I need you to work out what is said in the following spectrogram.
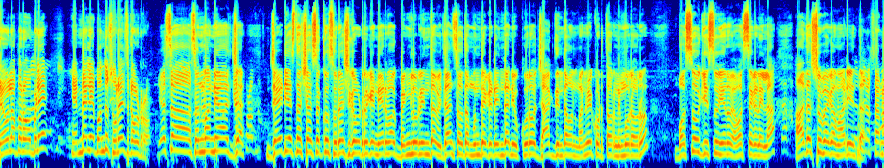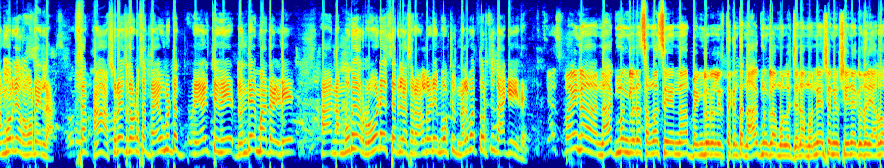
ಡೆವಲಪರ್ ಹೋಬಳಿ ಎಂ ಎಲ್ ಎ ಬಂದು ಸುರೇಶ್ ಗೌಡ್ರು. ಎಸ್ ಸನ್ಮಾನ್ಯ ಜೆ ಡಿ ಎಸ್ನ ಶಾಸಕರು ಸುರೇಶ್ ಗೌಡ್ರಿಗೆ ನೇರವಾಗಿ ಬೆಂಗಳೂರಿಂದ ವಿಧಾನಸೌಧ ಮುಂದೆಗಡೆಯಿಂದ ನೀವು ಕೂರೋ ಜಾಗದಿಂದ ಒಂದು ಮನವಿ ಕೊಡ್ತಾವ್ರು ನಿಮ್ಮೂರವರು. ಬಸ್ಸು ಗಿಸ್ಸು ಏನು ವ್ಯವಸ್ಥೆಗಳಿಲ್ಲ. ಆದಷ್ಟು ಬೇಗ ಮಾಡಿ ಅಂತ. ಸರ್ ನಮ್ಮೂರಿಗೆ ರೋಡ್ ಇಲ್ಲ. ಸರ್, ಹಾಂ, ಸುರೇಶ್ ಗೌಡ ಸರ್, ದಯವಿಟ್ಟು ಹೇಳ್ತೀವಿ ದೊಂದೇ ಮಾದಳ್ಳಿ ನಮ್ಮೂರಿಗೆ ರೋಡೇ ಸರಿಯಿಲ್ಲ ಸರ್. ಆಲ್ರೆಡಿ ಮೋಸ್ಟ್ಲಿ ನಲ್ವತ್ತು ವರ್ಷದಿಂದ ಹಾಗೆ ಇದೆ. ಫೈನ್ ನಾಗಮಂಗ್ಲದ ಸಮಸ್ಯೆಯನ್ನ ಬೆಂಗಳೂರಲ್ಲಿ ಇರ್ತಕ್ಕಂಥ ನಾಗಮಂಗ್ಲ ಮೂಲ ಜನ. ಮೊನ್ನೆ ಅಷ್ಟೇ ನೀವು ಶ್ರೀನಗರದಲ್ಲಿ ಯಾರೋ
